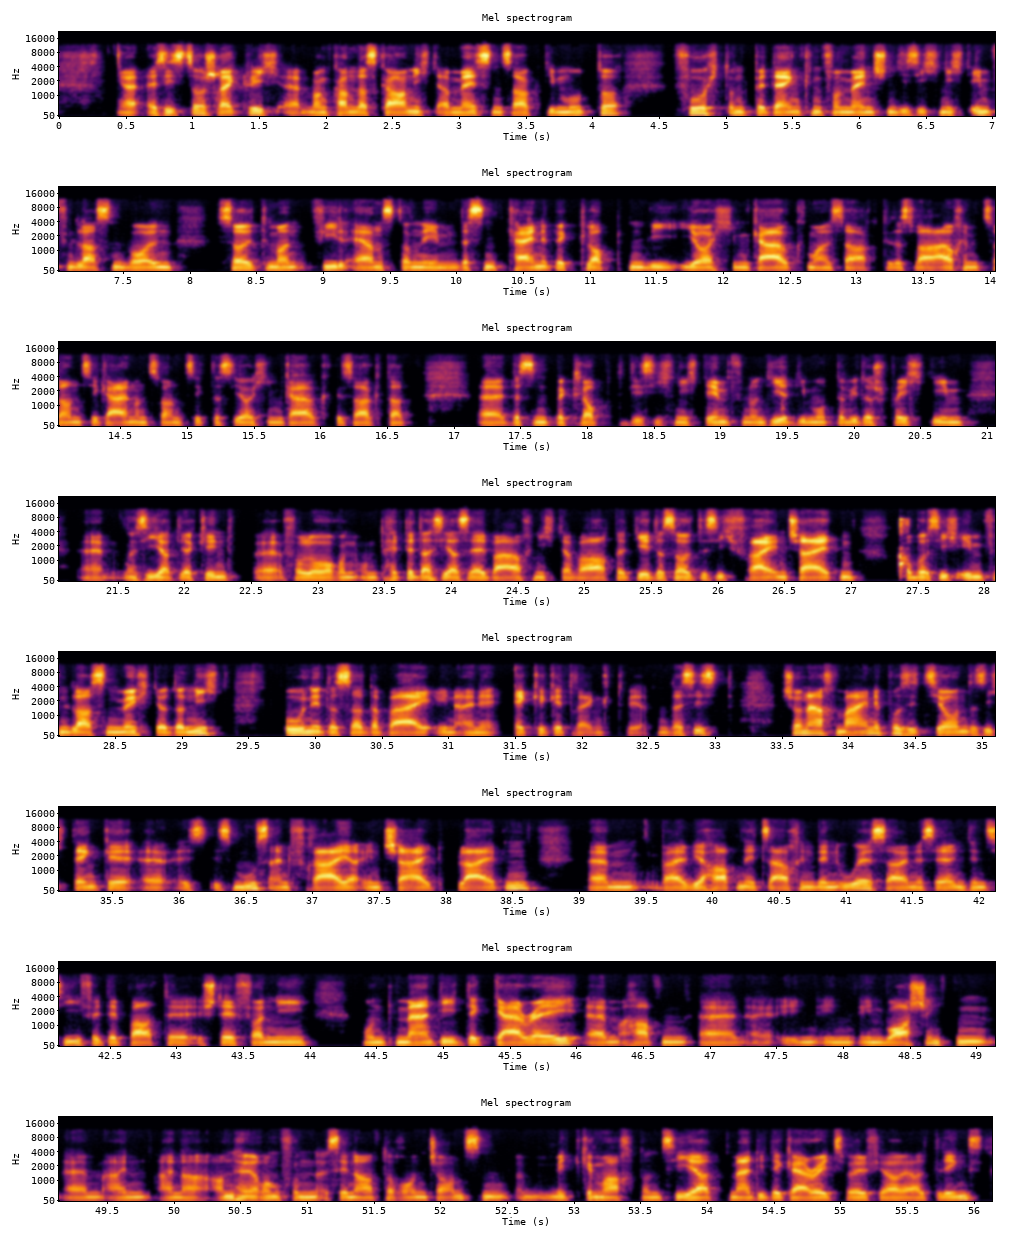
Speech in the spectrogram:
Es ist so schrecklich, äh, man kann das gar nicht ermessen, sagt die Mutter. Furcht und Bedenken von Menschen, die sich nicht impfen lassen wollen, sollte man viel ernster nehmen. Das sind keine Bekloppten, wie Joachim Gauck mal sagte. Das war auch im 2021, dass Joachim Gauck gesagt hat, äh, das sind Bekloppte, die sich nicht impfen. Und hier die Mutter widerspricht ihm, äh, sie hat ihr Kind verloren und hätte das ja selber auch nicht erwartet. Jeder sollte sich frei entscheiden, ob er sich impfen lassen möchte oder nicht ohne dass er dabei in eine Ecke gedrängt wird. Und das ist schon auch meine Position, dass ich denke, äh, es, es, muss ein freier Entscheid bleiben, ähm, weil wir haben jetzt auch in den USA eine sehr intensive Debatte. Stephanie und Maddie de Garay ähm, haben äh, in, in, in Washington ähm, ein, einer Anhörung von Senator Ron Johnson ähm, mitgemacht und sie hat Maddie de Garay, zwölf Jahre alt links,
